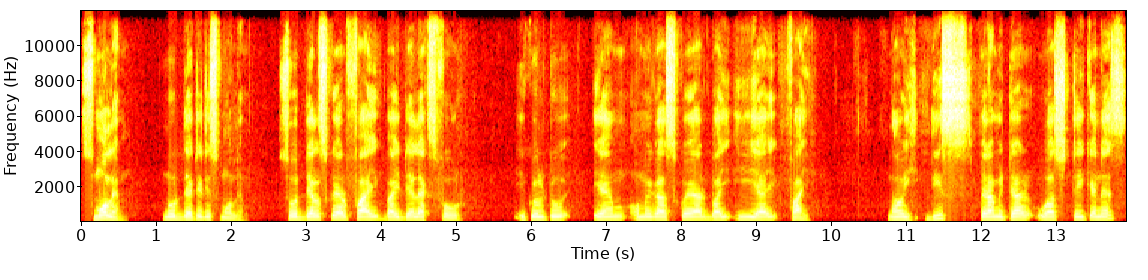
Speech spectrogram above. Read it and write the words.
Small m. Note that it is small m so, del square phi by del x 4 equal to m omega square by E i phi. Now, this parameter was taken as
